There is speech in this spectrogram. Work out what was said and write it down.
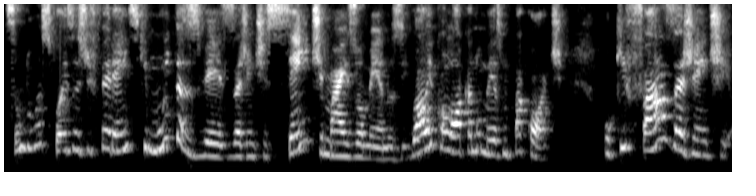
São duas coisas diferentes que muitas vezes a gente sente mais ou menos igual e coloca no mesmo pacote. O que faz a gente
